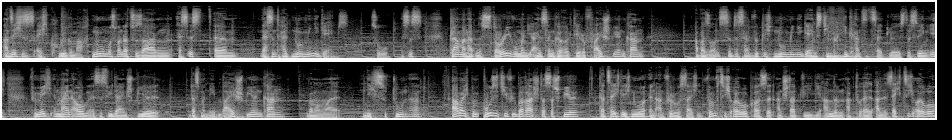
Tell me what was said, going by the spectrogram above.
an sich ist es echt cool gemacht. Nur muss man dazu sagen, es ist, ähm, das sind halt nur Minigames. So, es ist klar, man hat eine Story, wo man die einzelnen Charaktere freispielen kann. Aber sonst sind es halt wirklich nur Minigames, die man die ganze Zeit löst. Deswegen ich, für mich, in meinen Augen, ist es wieder ein Spiel, das man nebenbei spielen kann, wenn man mal nichts zu tun hat. Aber ich bin positiv überrascht, dass das Spiel tatsächlich nur in Anführungszeichen 50 Euro kostet, anstatt wie die anderen aktuell alle 60 Euro.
